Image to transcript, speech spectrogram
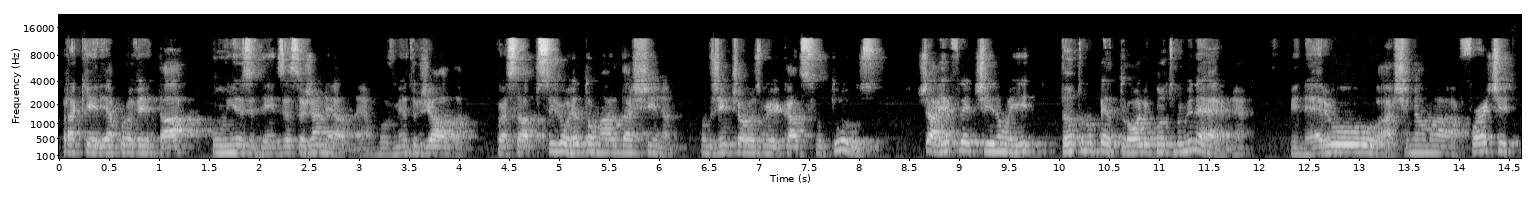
para querer aproveitar com unhas e dentes essa janela. Né? O movimento de alta com essa possível retomada da China, quando a gente olha os mercados futuros, já refletiram aí tanto no petróleo quanto no minério. Né? Minério, a China é uma forte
